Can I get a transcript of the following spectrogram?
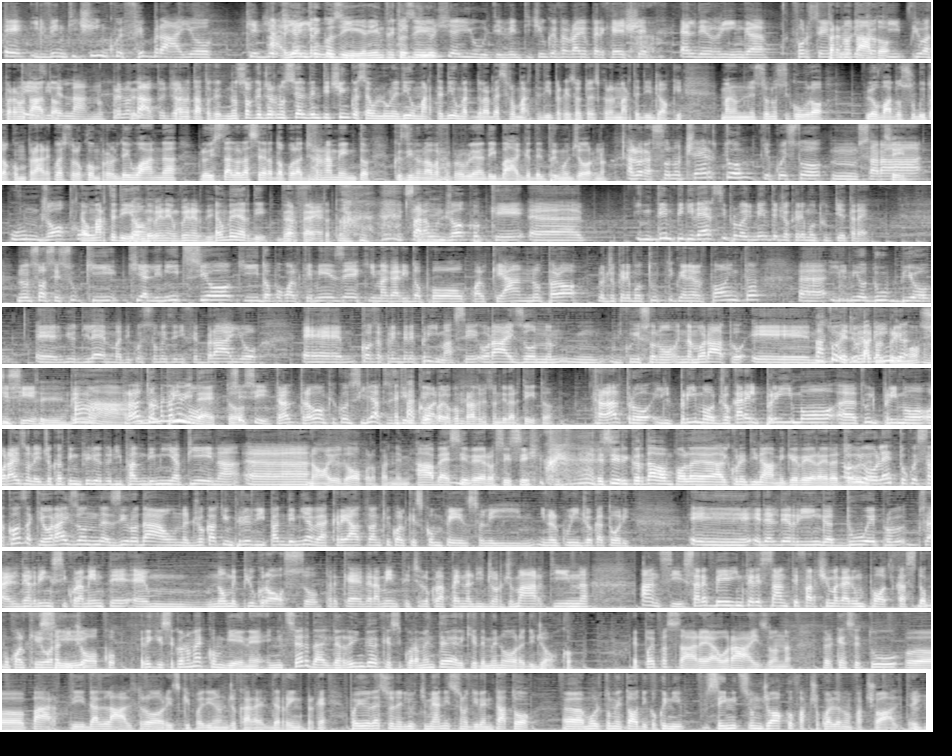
E il 25 febbraio che Dio Ah, ci rientri aiuti. così, rientri che così. Dio ci aiuti il 25 febbraio perché esce Elden Ring, forse Prenotato. uno dei giochi più attesi prenotato. dell'anno. Prenotato già. Prenotato, che non so che giorno sia il 25, se è un lunedì, un martedì, un mar- dovrebbe essere un martedì perché di solito escono il martedì i giochi, ma non ne sono sicuro. lo vado subito a comprare. Questo lo compro il day one, lo installo la sera dopo l'aggiornamento, così non avrò problema dei bug del primo giorno. Allora, sono certo che questo mh, sarà Sì. un gioco. È un martedì, No, un vene- un venerdì. È un venerdì, perfetto. sarà un gioco che eh, in tempi diversi probabilmente giocheremo tutti e tre. Non so se su chi, chi all'inizio, chi dopo qualche mese, chi magari dopo qualche anno, però lo giocheremo tutti qui a Nerdpoint. Eh, il mio dubbio e il mio dilemma di questo mese di febbraio è cosa prendere prima, se Horizon, mh, di cui io sono innamorato, e Ah, tu hai giocato al Ring- primo? Sì, sì. Sì. primo- Ah, tra l'altro non me l'avevi primo- detto. Sì, sì, tra, tra l'avevo anche consigliato, se E ti infatti io ricordi. poi l'ho comprato e mi sono divertito. Tra l'altro, il primo, giocare il primo, eh, tu il primo Horizon l'hai giocato in periodo di pandemia piena. eh, No, io dopo la pandemia. Ah, beh, sì, è vero, sì, sì. e sì, ricordava un po' le- alcune dinamiche, è vero, hai ragione. Io ho letto questa cosa che Horizon Zero Dawn, giocato in periodo di pandemia, aveva creato anche qualche scompenso nei- in alcuni giocatori. E- ed Elden Ring 2, pro- cioè, Elden Ring sicuramente è un nome più grosso perché veramente ce l'ho con la penna di George Martin. Anzi, sarebbe interessante farci magari un podcast dopo qualche ora Sì. di gioco. Ricky, secondo me conviene iniziare da Elden Ring, che sicuramente richiede meno ore di gioco. E poi passare a Horizon. Perché se tu eh, parti dall'altro rischi poi di non giocare a Elden Ring. Perché poi io adesso negli ultimi anni sono diventato eh, molto metodico. Quindi se inizio un gioco faccio quello e non faccio altri.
